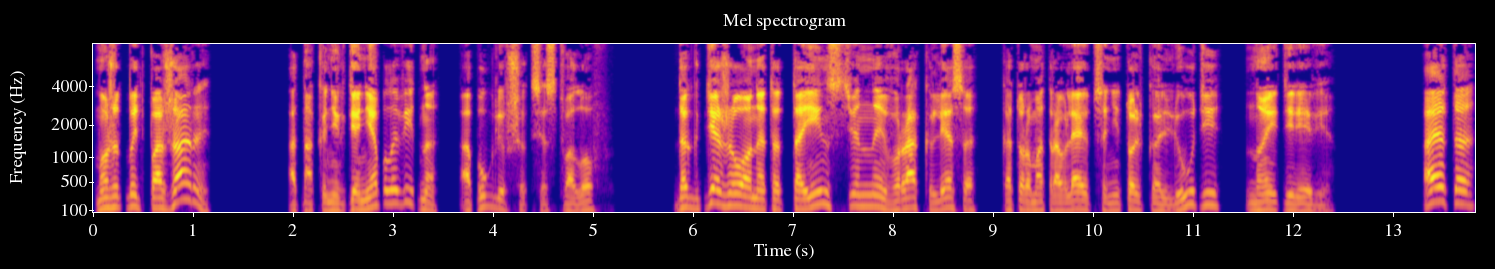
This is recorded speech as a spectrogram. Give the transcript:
Может быть, пожары? Однако нигде не было видно обуглившихся стволов. Да где же он, этот таинственный враг леса, которым отравляются не только люди, но и деревья? А это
